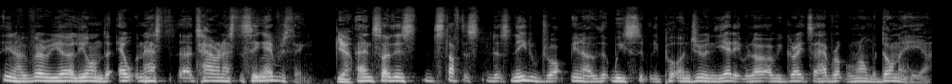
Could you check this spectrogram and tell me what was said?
you know, very early on that Elton has, to, uh, Taron has to sing everything. Yeah. And so there's stuff that's that's needle drop, you know, that we simply put on during the edit. Well, oh, it'd be great to have Rock and Roll Madonna here.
